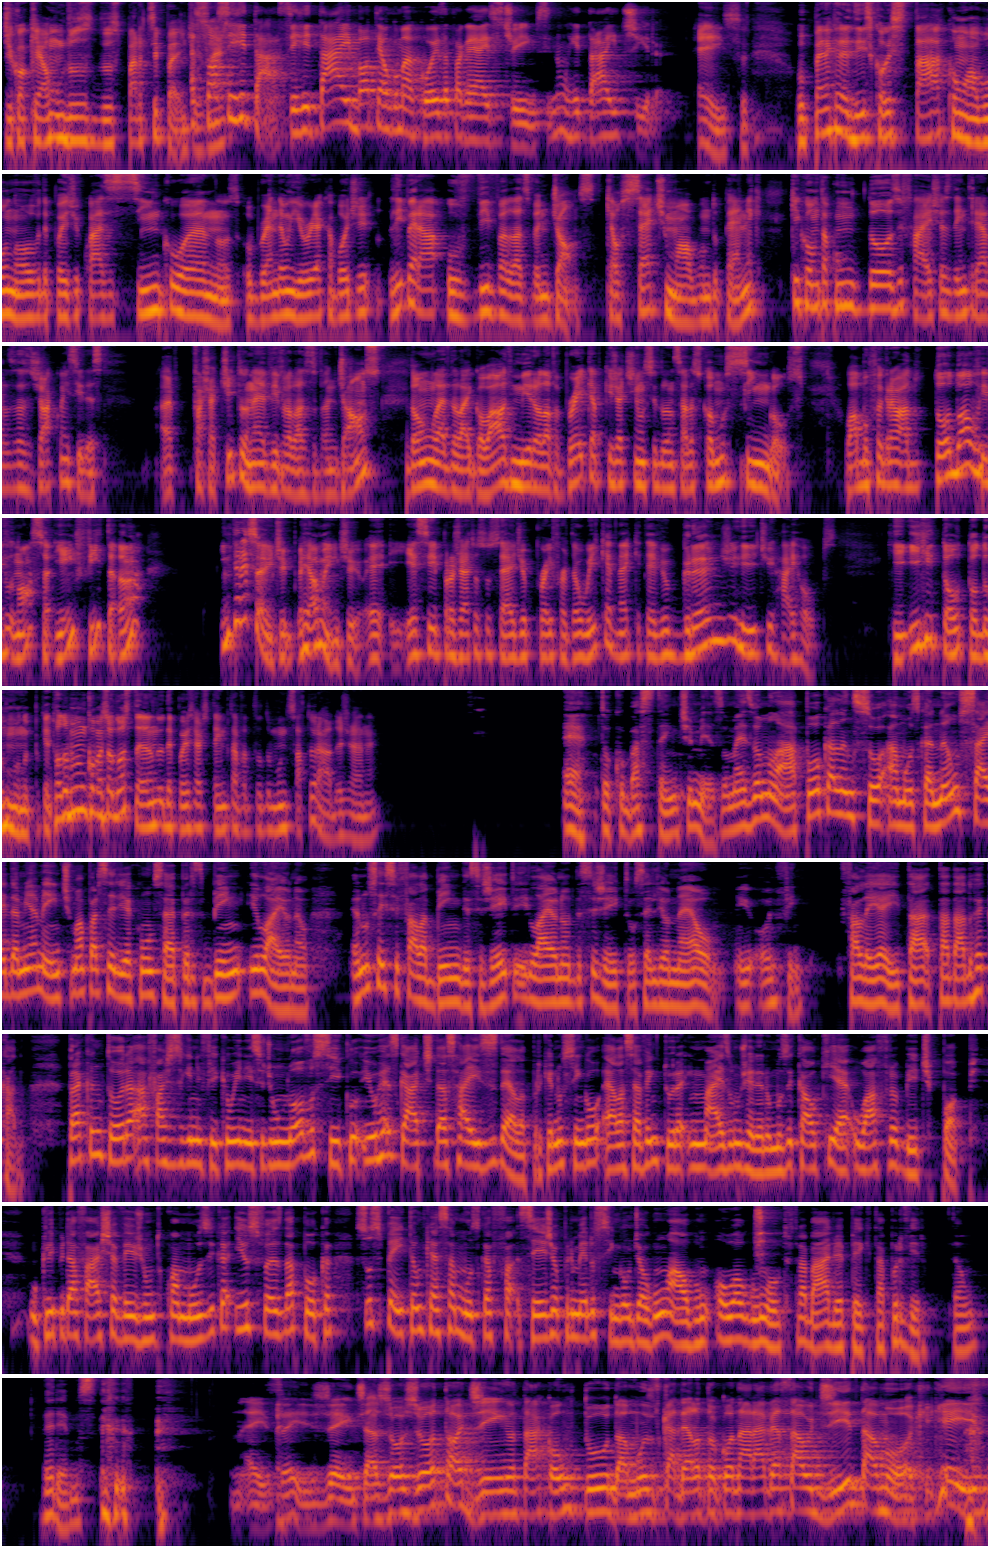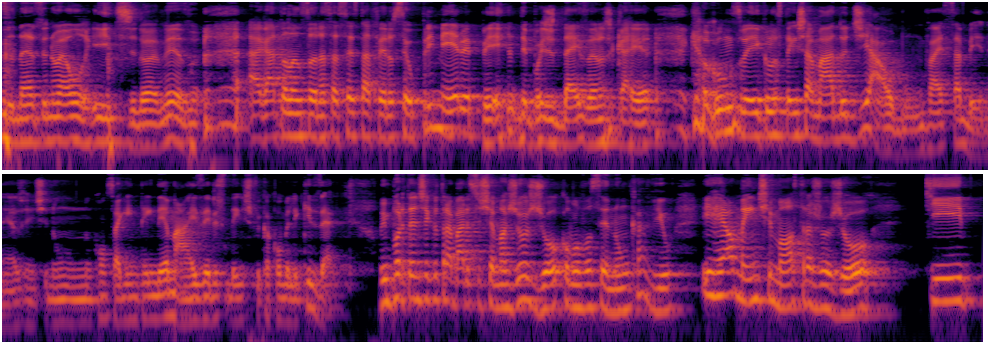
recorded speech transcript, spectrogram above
De qualquer um dos, dos participantes. É só né? se irritar. Se irritar e botem alguma coisa para ganhar stream. Se não irritar, aí tira. É isso. O Panic! the Disco está com um álbum novo depois de quase cinco anos. O Brandon Urie acabou de liberar o Viva Las Vengeance, que é o sétimo álbum do Panic, que conta com 12 faixas, dentre elas as já conhecidas. A faixa título, né? Viva Las Vengeance, Don't Let the Light Go Out, Middle of a Breakup, que já tinham sido lançadas como singles. O álbum foi gravado todo ao vivo, nossa, e em fita, hã? Interessante, realmente. Esse projeto sucede o Pray for the Wicked, né? Que teve o grande hit High Hopes. Que irritou todo mundo, porque todo mundo começou gostando, depois de certo tempo tava todo mundo saturado já, né? É, tocou bastante mesmo. Mas vamos lá, a Poca lançou a música Não Sai Da Minha Mente, uma parceria com os rappers Bin e Lionel. Eu não sei se fala Bin desse jeito e Lionel desse jeito, ou se é Lionel, ou enfim. Falei aí, tá, tá dado o recado. Para a cantora, a faixa significa o início de um novo ciclo e o resgate das raízes dela, porque no single ela se aventura em mais um gênero musical que é o Afrobeat Pop. O clipe da faixa veio junto com a música e os fãs da Poca suspeitam que essa música seja o primeiro single de algum álbum ou algum outro trabalho, EP que tá por vir. Então, veremos. É isso aí, gente. A Jojo Todinho tá com tudo. A música dela tocou na Arábia Saudita, amor. Que que é isso, né? Se não é um hit, não é mesmo? A gata lançou nessa sexta-feira o seu primeiro EP, depois de 10 anos de carreira, que alguns veículos têm chamado de álbum. Vai saber, né? A gente não, não consegue entender mais, ele se identifica como ele quiser. O importante é que o trabalho se chama Jojo, como você nunca viu, e realmente mostra a Jojo que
